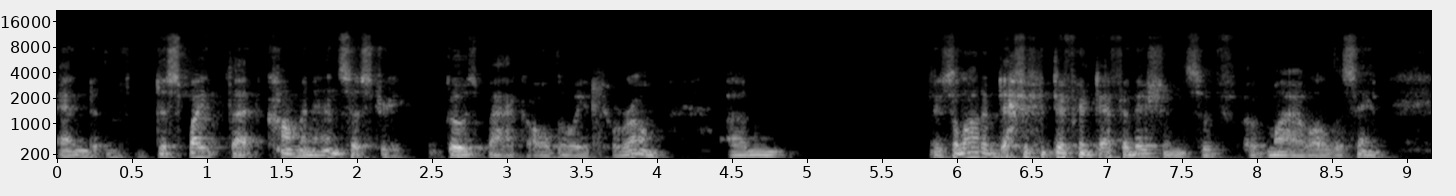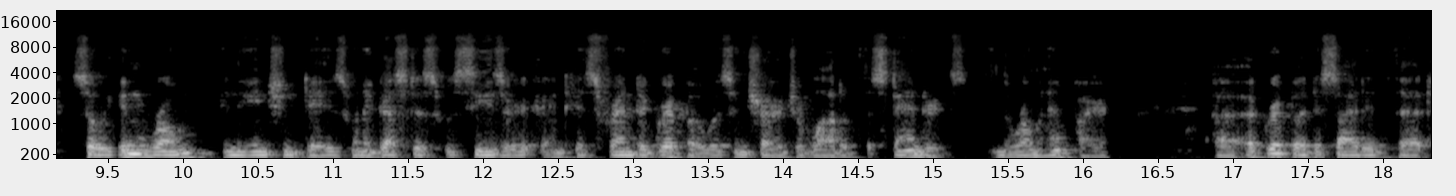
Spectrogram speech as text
And despite that common ancestry, it goes back all the way to Rome. Um, there's a lot of def- different definitions of, of mile all the same. So in Rome, in the ancient days, when Augustus was Caesar and his friend Agrippa was in charge of a lot of the standards in the Roman Empire, uh, Agrippa decided that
